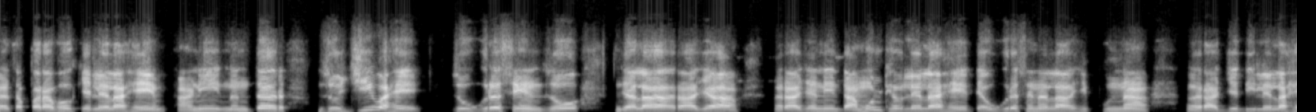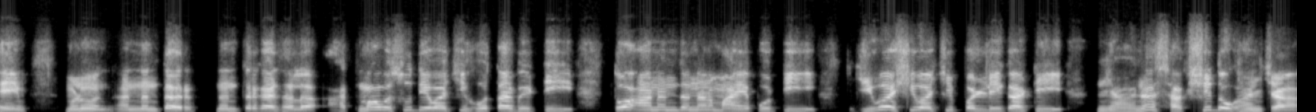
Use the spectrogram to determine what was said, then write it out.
याचा पराभव केलेला आहे. आणि नंतर जो जीव आहे जो उग्रसेन जो ज्याला राजा राजाने दामून ठेवलेला आहे त्या उग्रसेनाला ही पुन्हा राज्य दिलेलं आहे. म्हणून नंतर नंतर काय झालं? आत्मा वसुदेवाची होता भेटी तो आनंद न मायेपोटी जीव शिवाची पडली काठी ज्ञान साक्षी दोघांच्या.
